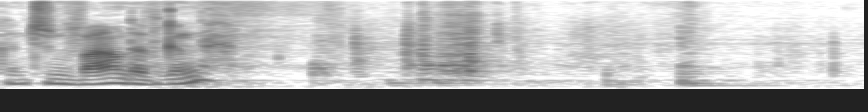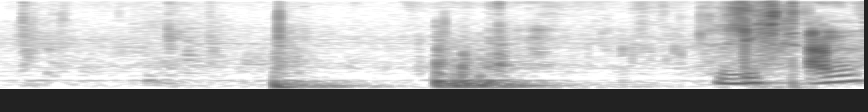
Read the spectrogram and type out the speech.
Ganz schön warm da drin. Licht an.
